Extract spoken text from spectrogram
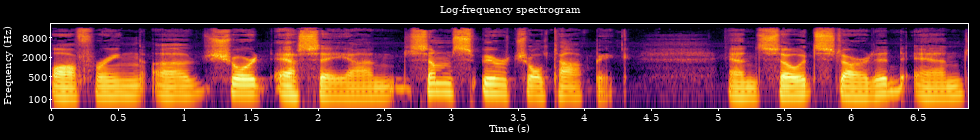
offering a short essay on some spiritual topic. And so it started, and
